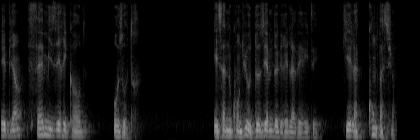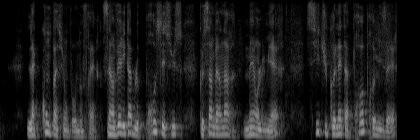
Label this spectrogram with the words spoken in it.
Eh bien, fais miséricorde aux autres. Et ça nous conduit au deuxième degré de la vérité, qui est la compassion. La compassion pour nos frères. C'est un véritable processus que Saint Bernard met en lumière. Si tu connais ta propre misère,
